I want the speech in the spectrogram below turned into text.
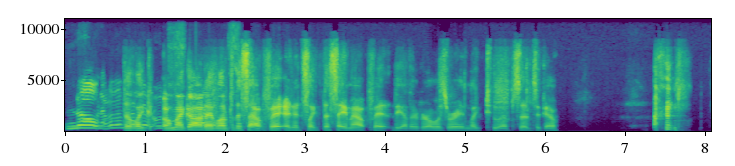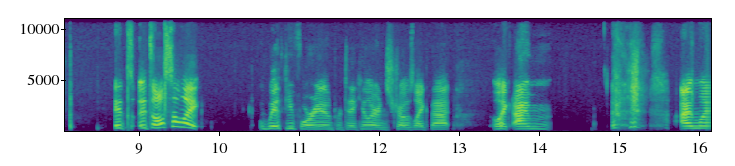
no, none of them They're like, oh my God, I loved this outfit. And it's like the same outfit the other girl was wearing like two episodes ago. It's it's also like with Euphoria in particular and shows like that. Like I'm, I'm like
